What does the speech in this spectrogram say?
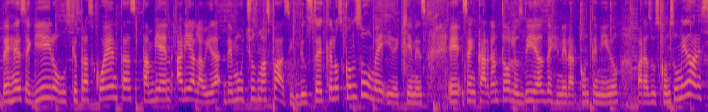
deje de seguir o busque otras cuentas, también haría la vida de muchos más fácil, de usted que los consume y de quienes eh, se encargan todos los días de generar contenido para sus consumidores.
